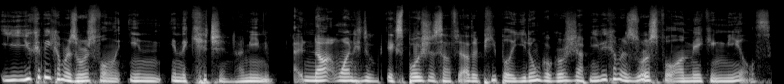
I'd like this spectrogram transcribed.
you can become resourceful in in the kitchen. I mean, not wanting to expose yourself to other people, you don't go grocery shopping. You become resourceful on making meals.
